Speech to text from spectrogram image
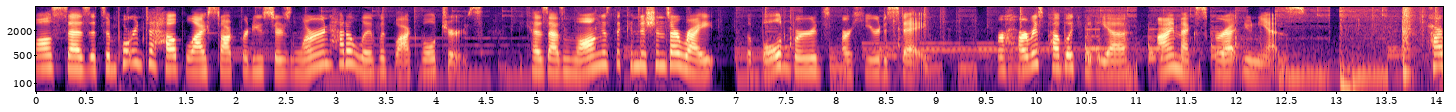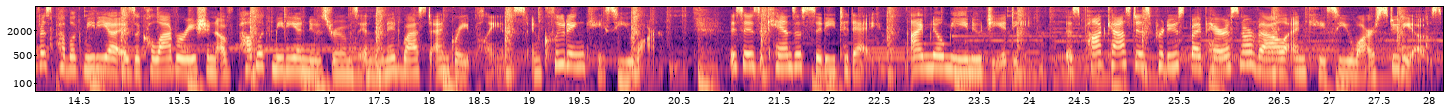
Wall says it's important to help livestock producers learn how to live with black vultures, because as long as the conditions are right, the bold birds are here to stay. For Harvest Public Media, I'm Xcaret Nunez. Harvest Public Media is a collaboration of public media newsrooms in the Midwest and Great Plains, including KCUR. This is Kansas City Today. I'm Nomin Ujiyediin. This podcast is produced by Paris Norvell and KCUR Studios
